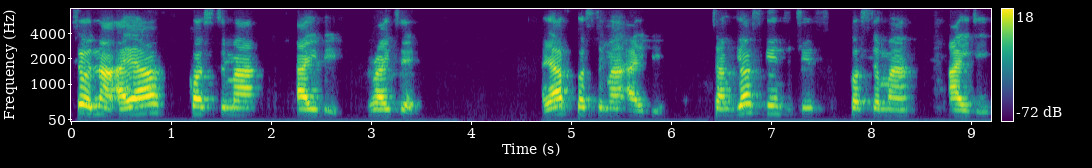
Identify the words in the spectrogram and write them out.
So now I have customer ID right here. I have customer ID. So I'm just going to choose customer ID.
